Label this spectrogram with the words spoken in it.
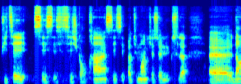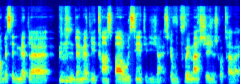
Puis, tu sais, je comprends, c'est pas tout le monde qui a ce luxe-là. Euh, donc, là, c'est de, mettre de mettre les transports aussi intelligents. Est-ce que vous pouvez marcher jusqu'au travail?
